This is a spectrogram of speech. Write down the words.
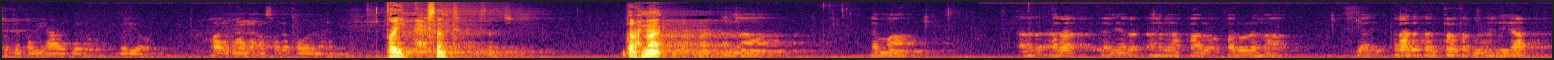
صدق به على قال صدقة هدية طيب أحسنت. عبد الرحمن. لما يعني أهلها قالوا قالوا لها يعني أرادت أن تعتق من أهلها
